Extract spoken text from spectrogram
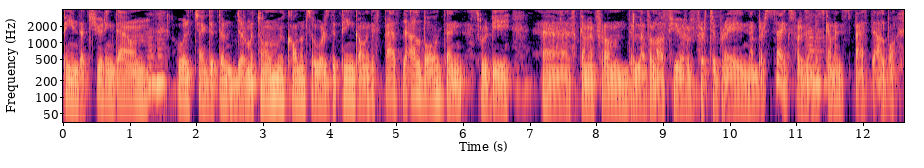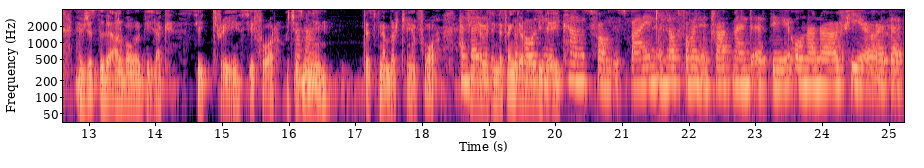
pain that's shooting down, we'll check the der- dermatome, we call them. So where's the pain going? If past the elbow, then this will be uh, coming from the level of your vertebrae number six, for example, it's coming it's past the elbow. If just to the elbow will be like C3, C4, which is meaning disc number three and four. and if you have is it in the finger, will be the it comes from the spine and not from an entrapment at the ulnar nerve here or at the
